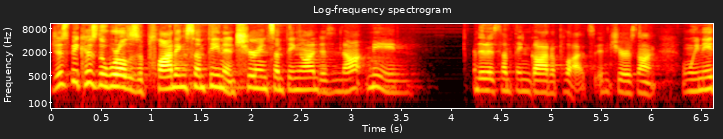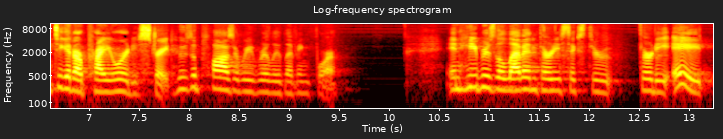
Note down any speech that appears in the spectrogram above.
just because the world is applauding something and cheering something on does not mean that it's something God applauds and cheers on. And we need to get our priorities straight. Whose applause are we really living for? In Hebrews 11 36 through 38,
